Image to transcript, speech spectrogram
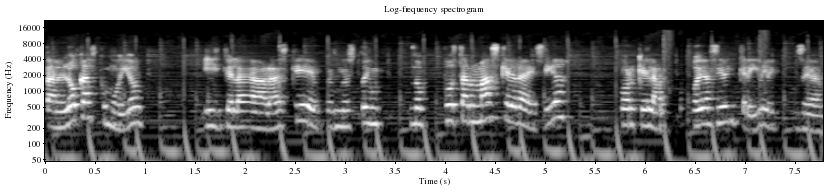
tan locas como yo. Y que la verdad es que pues no estoy, no puedo estar más que agradecida porque el apoyo ha sido increíble. O sea,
